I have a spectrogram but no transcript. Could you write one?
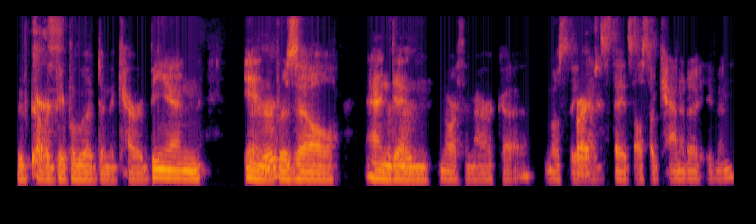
We've covered yes. people who lived in the Caribbean, in mm-hmm. Brazil, and mm-hmm. in North America, mostly right. United States, also Canada, even.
